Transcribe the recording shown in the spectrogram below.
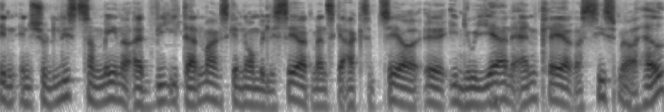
en, en journalist, som mener, at vi i Danmark skal normalisere, at man skal acceptere øh, injurierende anklager, racisme og had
